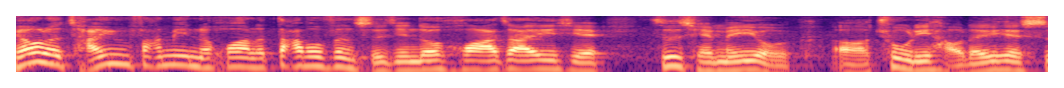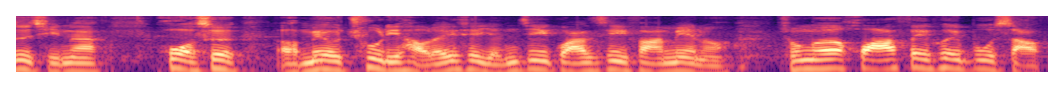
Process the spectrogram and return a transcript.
然后呢，财运方面的话呢，大部分时间都花在一些之前没有呃处理好的一些事情呢，或者是呃没有处理好的一些人际关系方面哦，从而花费会不少。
